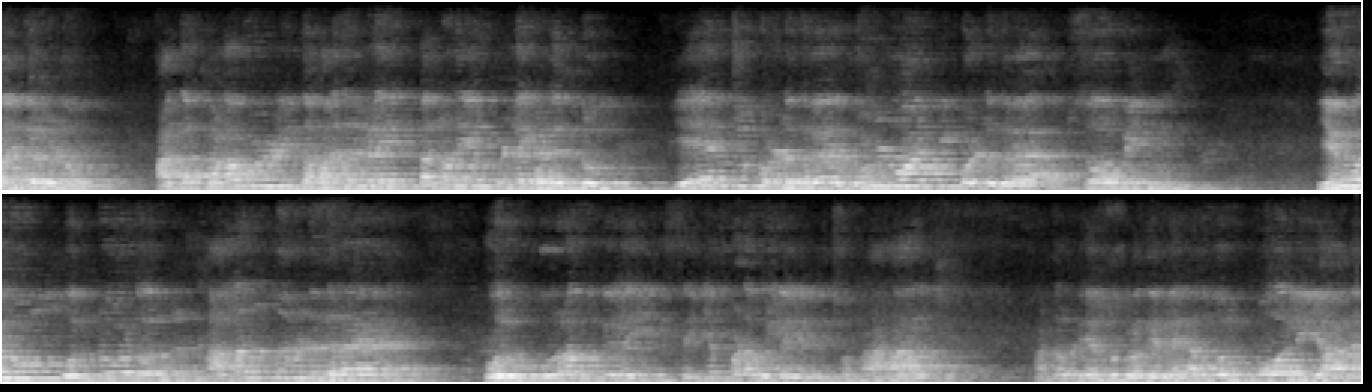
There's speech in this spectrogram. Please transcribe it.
மனிதர்களும் அந்த கடவுள் இந்த மனிதர்களை தன்னுடைய பிள்ளைகள் என்றும் ஏற்றுக்கொள்ளுகிற உள்வாங்கி கொள்ளுகிற அப்சோர்பிங் இருவரும் ஒன்றோடு ஒன்று கலந்து விடுகிற ஒரு உறவு நிலை செய்யப்படவில்லை என்று சொன்னால் ஆண்டவருடைய அன்பு குழந்தைகளே அது ஒரு போலியான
